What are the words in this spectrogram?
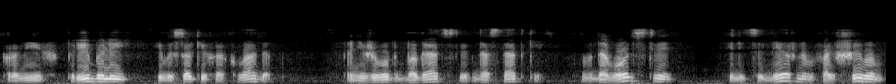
кроме их прибылей и высоких окладов. Они живут в богатстве, в достатке, в довольстве и лицемерном, фальшивом,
